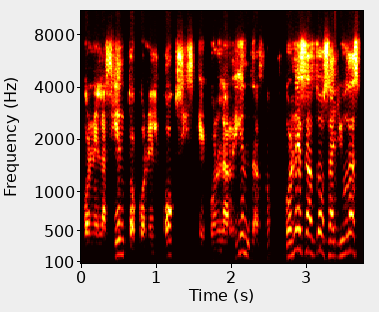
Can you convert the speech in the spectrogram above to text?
con el asiento, con el coxis, que con las riendas, ¿no? Con esas dos ayudas,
